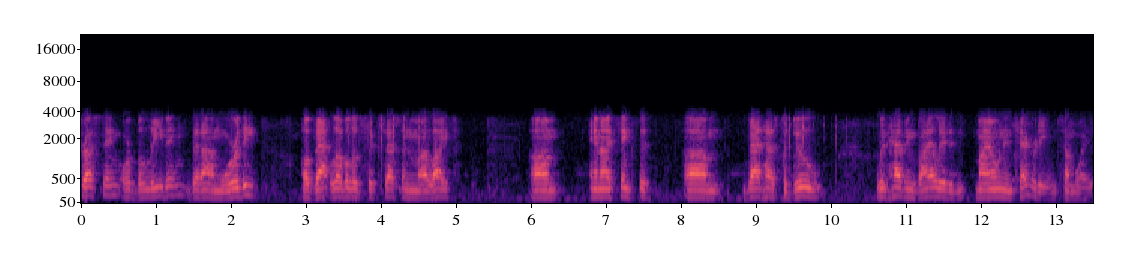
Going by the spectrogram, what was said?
trusting or believing that I'm worthy of that level of success in my life. Um, and I think that um, that has to do with having violated my own integrity in some ways.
